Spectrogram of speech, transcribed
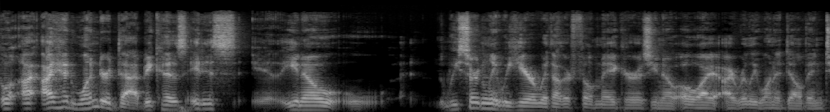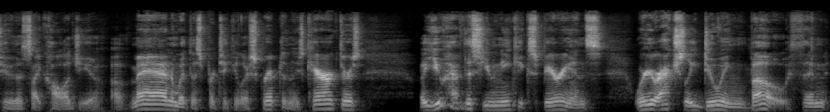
well, I, I had wondered that because it is, you know, we certainly we hear with other filmmakers, you know, oh, I, I really want to delve into the psychology of, of man with this particular script and these characters but you have this unique experience where you're actually doing both and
